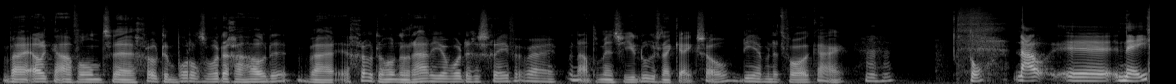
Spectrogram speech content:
Waar elke avond eh, grote borrels worden gehouden. Waar grote honoraria worden geschreven. Waar een aantal mensen jaloers naar kijken. Zo, die hebben het voor elkaar. Mhm. Toch? Nou, eh, nee.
